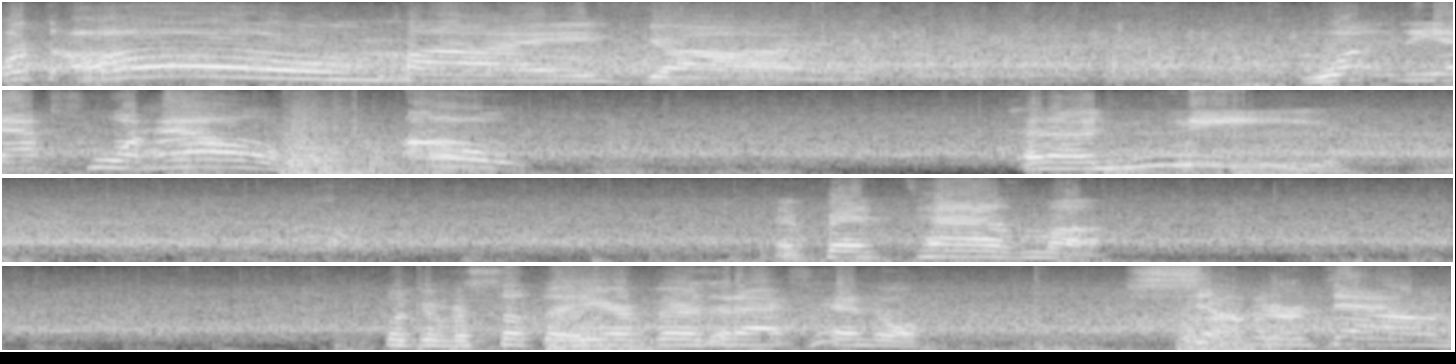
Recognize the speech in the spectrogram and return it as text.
What the... Oh my god! What the actual hell? Oh! And a knee! And Phantasma! Looking for something here if there's an axe handle. Shoving her down!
